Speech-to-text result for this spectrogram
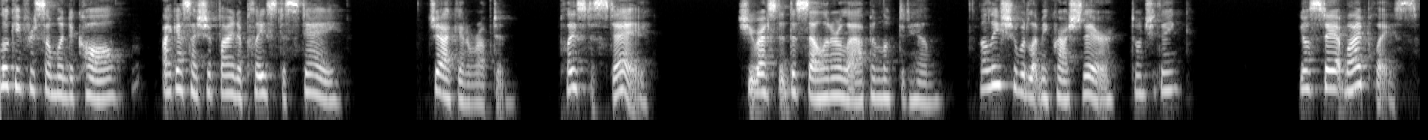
Looking for someone to call. I guess I should find a place to stay. Jack interrupted. Place to stay? She rested the cell in her lap and looked at him. Alicia would let me crash there, don't you think? You'll stay at my place.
